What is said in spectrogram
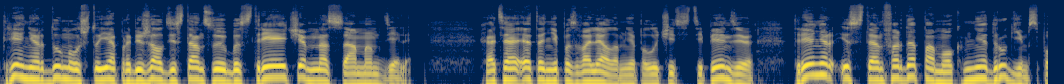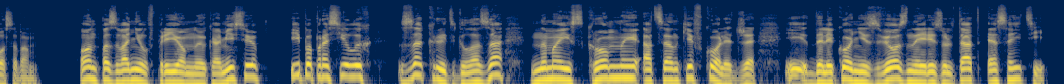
Тренер думал, что я пробежал дистанцию быстрее, чем на самом деле. Хотя это не позволяло мне получить стипендию, тренер из Стэнфорда помог мне другим способом. Он позвонил в приемную комиссию и попросил их закрыть глаза на мои скромные оценки в колледже и далеко не звездный результат SAT,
